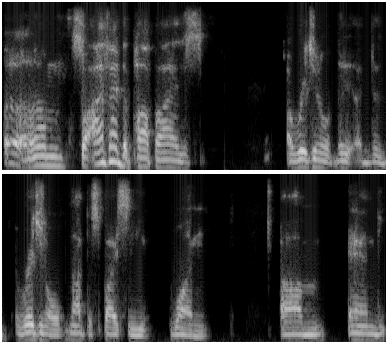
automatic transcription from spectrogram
Um, so I've had the Popeyes original, the the original, not the spicy one. Um, and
